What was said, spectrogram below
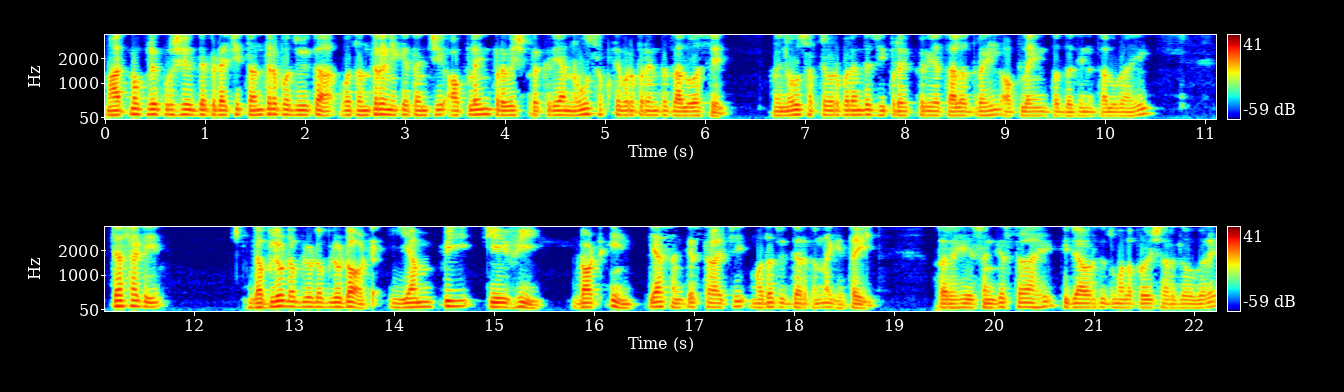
महात्मा फुले कृषी विद्यापीठाची तंत्र पदविका व तंत्रनिकेतनची ऑफलाईन प्रवेश प्रक्रिया नऊ सप्टेंबरपर्यंत चालू असेल. म्हणजे नऊ सप्टेंबरपर्यंतच ही प्रक्रिया चालत राहील ऑफलाईन पद्धतीने चालू राहील. त्यासाठी W W W dot M P K V dot in या संकेतस्थळाची मदत विद्यार्थ्यांना घेता येईल. तर हे संकेतस्थळ आहे की ज्यावरती तुम्हाला प्रवेश अर्ज वगैरे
